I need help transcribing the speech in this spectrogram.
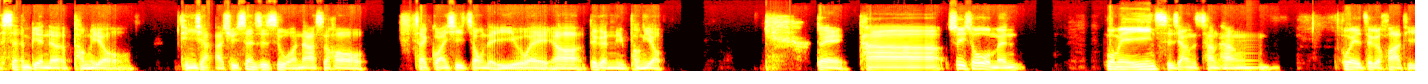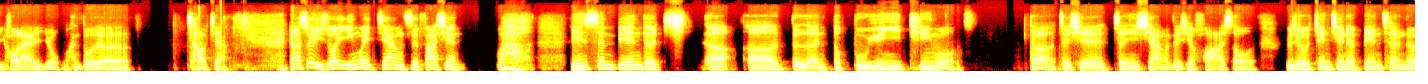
身边的朋友听下去，甚至是我那时候在关系中的一位啊，这个女朋友。对他，所以说我们我们也因此这样子常常为这个话题后来有很多的吵架。那所以说，因为这样子发现，哇，连身边的呃呃的人都不愿意听我的这些真相、这些话的时候，我就渐渐的变成了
